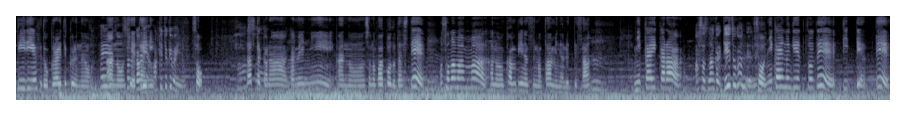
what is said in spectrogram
PDF で送られてくるのよ。あの携帯に。開けとけばいいの？そうだったから画面にあのそのバーコード出してうん。もうそのまんまあのカンピーナスのターミナルってさうん。2階からあそうなんかゲートがあるんだよね。そう2階のゲートでピッてやって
